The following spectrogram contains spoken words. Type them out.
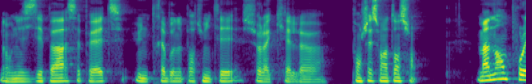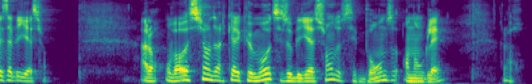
Donc n'hésitez pas, ça peut être une très bonne opportunité sur laquelle euh, pencher son attention. Maintenant pour les obligations. Alors on va aussi en dire quelques mots de ces obligations, de ces bonds en anglais. Alors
